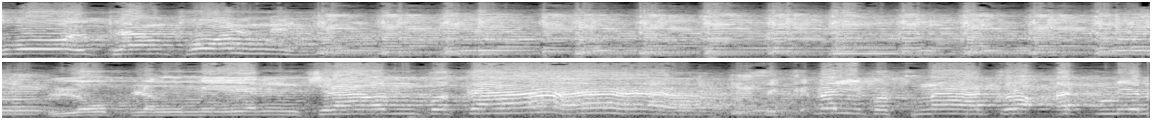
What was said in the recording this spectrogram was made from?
ធ្វើឲ្យភាំងភ័ន្លោភនឹងមានច្រើនប្រការសេចក្តីប្រាថ្នាក្រក់ឥតមាន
